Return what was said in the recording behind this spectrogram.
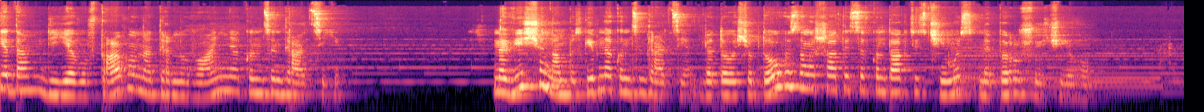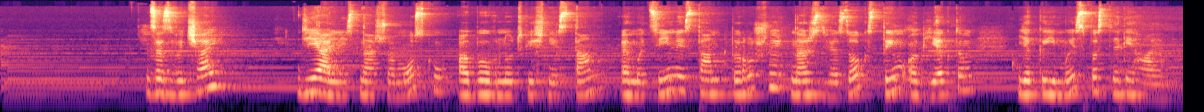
я дам дієву вправу на тренування концентрації. Навіщо нам потрібна концентрація? Для того, щоб довго залишатися в контакті з чимось, не порушуючи його. Зазвичай діяльність нашого мозку або внутрішній стан, емоційний стан порушують наш зв'язок з тим об'єктом, який ми спостерігаємо.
